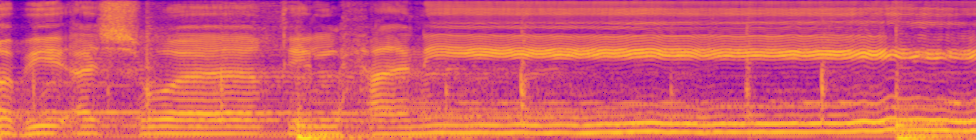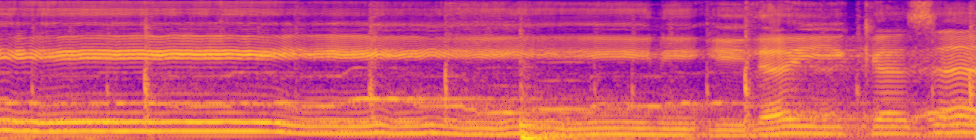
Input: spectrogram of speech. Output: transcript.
وبأشواق الحنين إليك زائر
